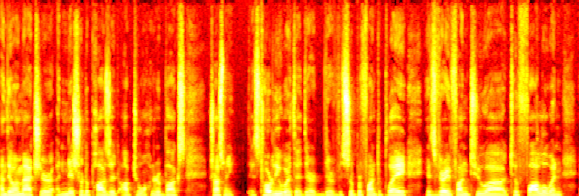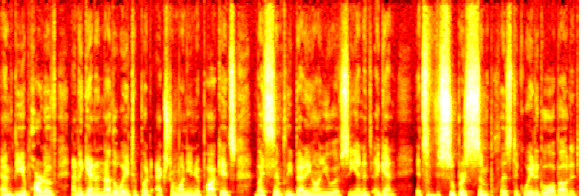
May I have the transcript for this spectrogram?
and they'll match your initial deposit up to 100 bucks. Trust me, it's totally worth it. They're they're super fun to play. It's very fun to uh to follow and and be a part of. And again, another way to put extra money in your pockets by simply betting on UFC. And it, again, it's a super simplistic way to go about it.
